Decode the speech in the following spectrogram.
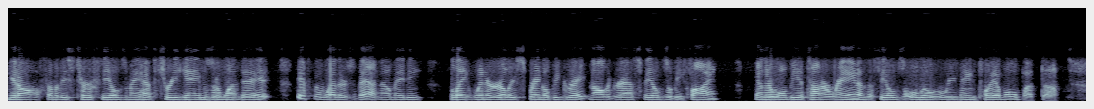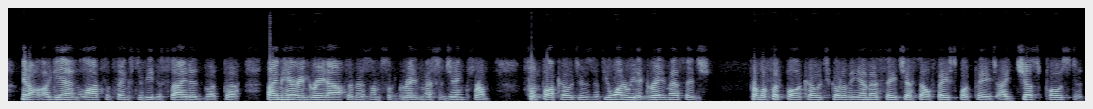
You know, some of these turf fields may have three games in one day if the weather's bad. Now maybe late winter, early spring will be great, and all the grass fields will be fine, and there won't be a ton of rain, and the fields will, will remain playable. But uh, you know, again, lots of things to be decided. But uh, I'm hearing great optimism, some great messaging from football coaches. If you want to read a great message from a football coach, go to the MSHSL Facebook page. I just posted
